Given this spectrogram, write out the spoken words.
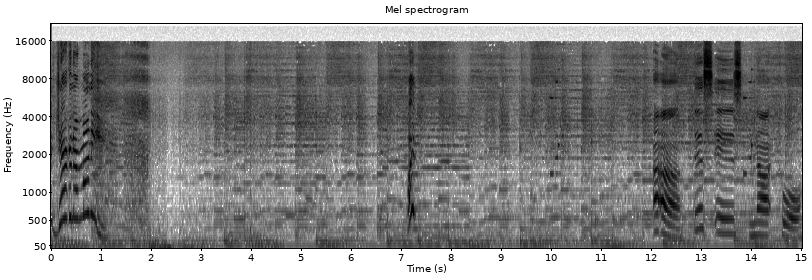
They jacking our money. What? Uh-uh. This is not cool.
